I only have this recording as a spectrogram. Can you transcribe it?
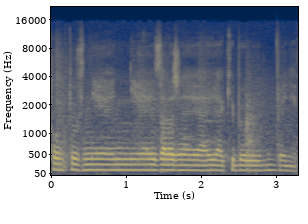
punktów, nie, niezależnie ja- jaki był wynik.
